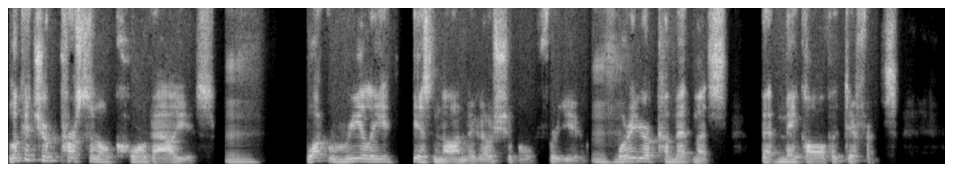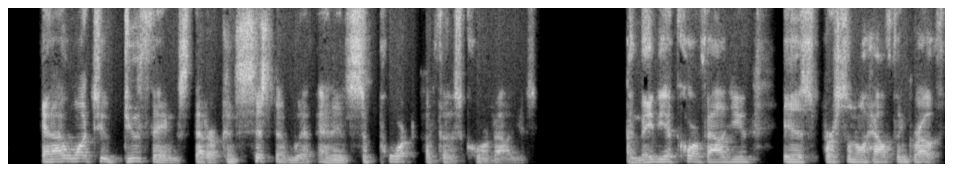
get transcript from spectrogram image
Look at your personal core values. Mm. What really is non-negotiable for you? Mm-hmm. What are your commitments that make all the difference? And I want to do things that are consistent with and in support of those core values. And maybe a core value is personal health and growth.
